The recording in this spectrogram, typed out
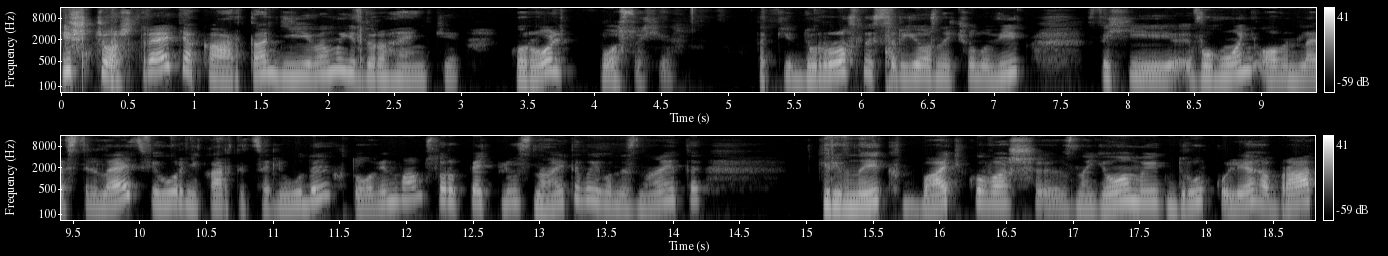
І що ж, третя карта, діви, мої дорогенькі, король посухів. Такий дорослий, серйозний чоловік, стихії вогонь, овен, лев, стрілець, фігурні карти це люди. Хто він вам? 45 знаєте, ви його не знаєте. Керівник, батько ваш, знайомий, друг, колега, брат.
